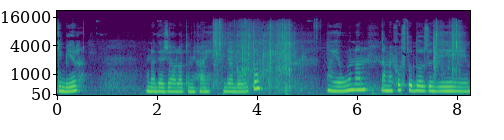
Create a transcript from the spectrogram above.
ghibir. Una deja a luat-o Mihai de-a băut-o. Mai e una. A mai fost o doză de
